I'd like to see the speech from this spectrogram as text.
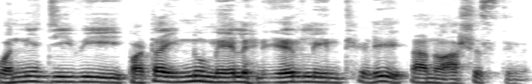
ವನ್ಯಜೀವಿ ಪಟ ಇನ್ನೂ ಮೇಲೆ ಏರ್ಲಿ ಅಂತ ಹೇಳಿ ನಾನು ಆಶಿಸ್ತೀನಿ.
